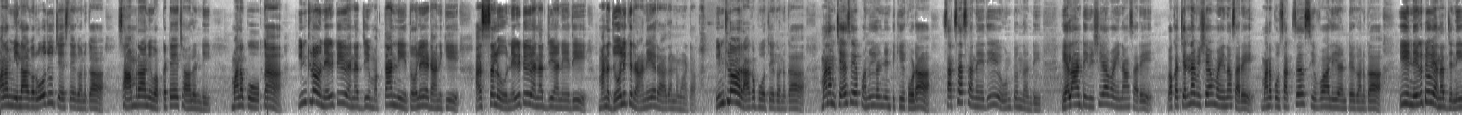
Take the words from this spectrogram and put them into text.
మనం ఇలాగ రోజు చేస్తే గనుక సాంబ్రాణి ఒక్కటే చాలండి. మనకు ఒక ఇంట్లో నెగిటివ్ ఎనర్జీ మొత్తాన్ని తోలేయడానికి అస్సలు నెగిటివ్ ఎనర్జీ అనేది మన జోలికి రానే రాదన్నమాట. ఇంట్లో రాకపోతే కనుక మనం చేసే పనులన్నింటికీ కూడా సక్సెస్ అనేది ఉంటుందండి. ఎలాంటి విషయమైనా సరే ఒక చిన్న విషయం అయినా సరే మనకు సక్సెస్ ఇవ్వాలి అంటే కనుక ఈ నెగిటివ్ ఎనర్జీని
